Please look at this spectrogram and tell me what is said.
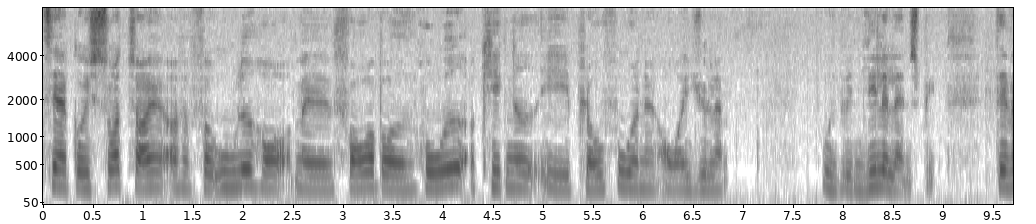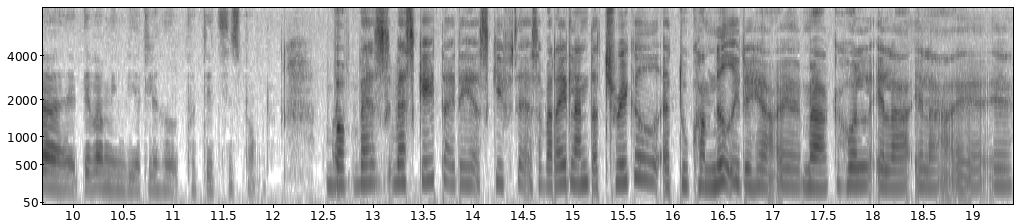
til at gå i sort tøj og få ulet hår med foroverbåret hoved og kigge ned i plovfugerne over i Jylland, ude i en lille landsby. Det var, det var min virkelighed på det tidspunkt. Hvor, hvad, hvad skete der i det her skifte? Altså, var der et eller andet, der triggede, at du kom ned i det her øh, mørke hul? Eller, eller øh, øh,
